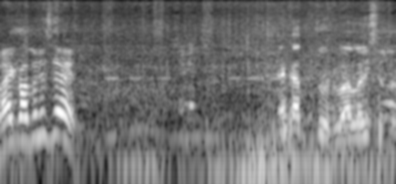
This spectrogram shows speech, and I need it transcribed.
ভাই কত নিছে একাত্তর ভালো হয়েছে তো।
